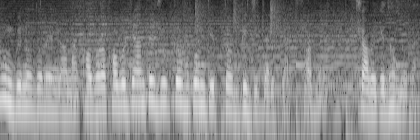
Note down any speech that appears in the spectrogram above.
এবং বিনোদনের নানা খবরাখবর জানতে যুক্ত থাকুন দীপ্ত ডিজিটাল প্ল্যাটফর্মে সবাইকে ধন্যবাদ।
